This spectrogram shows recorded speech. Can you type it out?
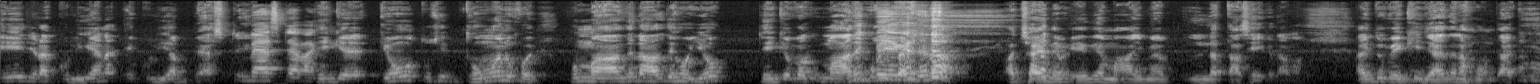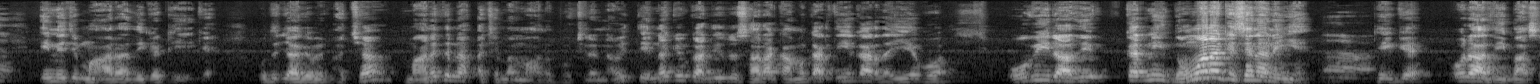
ਇਹ ਜਿਹੜਾ ਕੁਲੀਆ ਨਾ ਇਹ ਕੁਲੀਆ ਬੈਸਟ ਹੈ। ਬੈਸਟ ਹੈ ਬਾਕੀ ਠੀਕ ਹੈ ਕਿਉਂ? ਤੁਸੀਂ ਦੋਵਾਂ ਨੂੰ ਕੋਈ ਹੁਣ ਮਾਂ ਦੇ ਨਾਲ ਦੇ ਹੋਈਓ। ਠੀਕ ਹੈ ਵਕ- ਮਾਂ ਦੇ ਕੋਲ ਹੀ ਬੈਠੇ ਨਾ। ਅੱਛਾ ਇਹਦੇ ਇਹਦੀ ਮਾਂ ਹੀ ਮੈਂ ਲੱਤਾਂ ਸੇਕਦਾ ਵਾਂ ਅੱਜ ਤੂੰ ਵੇਖੀ ਜਾਏ ਨਾ ਹੁੰਦਾ ਕੀ ਹੈ। ਚ ਮਾਂ ਰਾਦੀ ਕਿ ਠੀਕ ਹੈ। ਉੱਥੇ ਜਾ ਕੇ ਅੱਛਾ ਮਾਂ ਨੇ ਤੇ ਨਾ ਅੱਛਾ ਮੈਂ ਮਾਂ ਨੂੰ ਪੁੱਛ ਲੈਣਾ ਵੀ ਤੇਨਾ ਕਿਉਂ ਕਰਦੀ ਤੂੰ ਸਾਰਾ ਕੰਮ ਕਰਦੀ ਹੈ ਘਰ ਦਾ ਇਹ ਉਹ ਉਹ ਵੀ ਰਾਦੀ ਕਰਨੀ ਦੋਵਾਂ ਨਾਲ ਕਿਸੇ ਨਾਲ ਨਹੀਂ ਹੈ। ਹਾਂ। ਠੀਕ ਹੈ ਉਹ ਰਾਦੀ ਬਸ।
